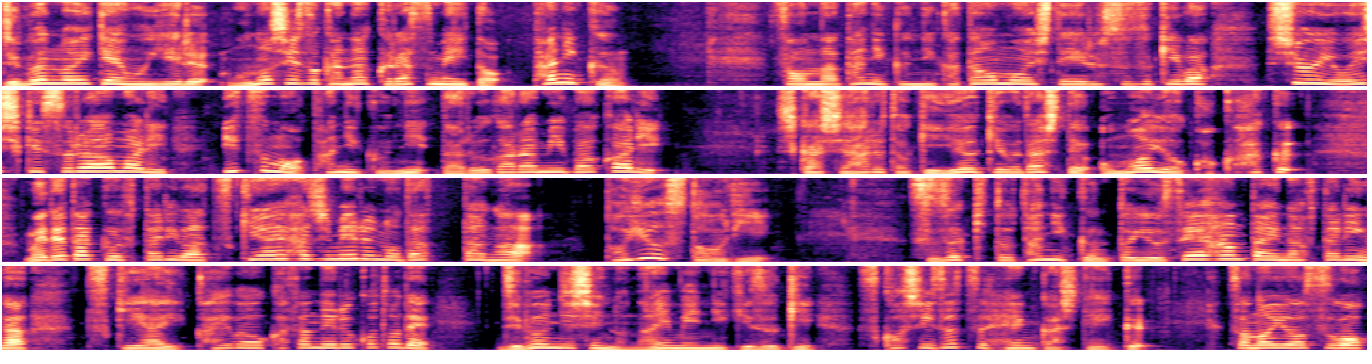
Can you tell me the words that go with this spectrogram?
自分の意見を言える物静かなクラスメイト谷くんそんな谷くんに片思いしている鈴木は周囲を意識するあまりいつも谷くんにだるがらみばかりしかしある時勇気を出して思いを告白。めでたく二人は付き合い始めるのだったがというストーリー。鈴木と谷くんという正反対な二人が付き合い会話を重ねることで自分自身の内面に気づき少しずつ変化していく。その様子を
